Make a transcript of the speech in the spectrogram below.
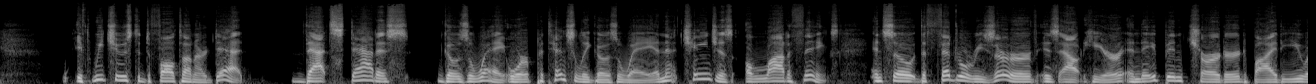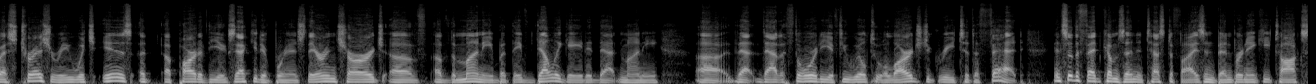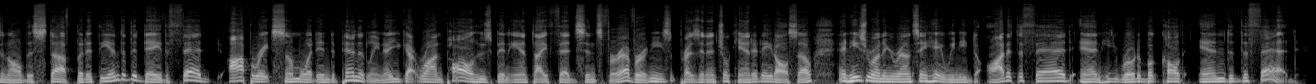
If we choose to default on our debt, that status goes away or potentially goes away and that changes a lot of things and so the federal reserve is out here and they've been chartered by the u.s treasury which is a, a part of the executive branch they're in charge of, of the money but they've delegated that money uh, that that authority, if you will, to a large degree to the Fed. And so the Fed comes in and testifies, and Ben Bernanke talks and all this stuff. But at the end of the day, the Fed operates somewhat independently. Now you got Ron Paul, who's been anti-Fed since forever, and he's a presidential candidate also, and he's running around saying, "Hey, we need to audit the Fed," and he wrote a book called "End the Fed."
